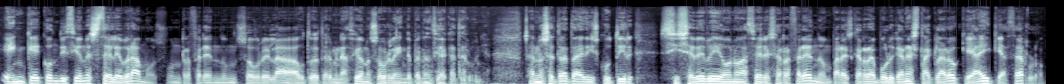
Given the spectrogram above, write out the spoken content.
en qué condiciones celebramos un referéndum sobre la autodeterminación o sobre la independencia de Cataluña. O sea, no se trata de discutir si se debe o no hacer ese referéndum. Para Esquerra Republicana está claro que hay que hacerlo.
